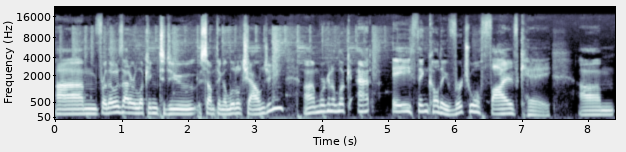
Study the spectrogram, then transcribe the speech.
Um, for those that are looking to do something a little challenging, um, we're going to look at a thing called a virtual 5K. Um,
